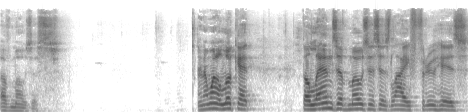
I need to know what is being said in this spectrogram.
of Moses. And I want to look at the lens of Moses' life through his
